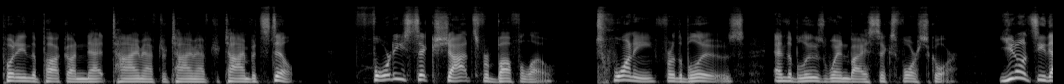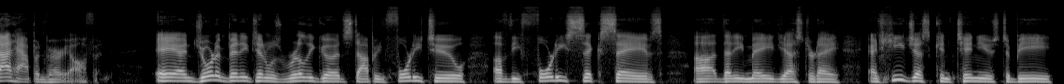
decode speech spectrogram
putting the puck on net time after time after time, but still, 46 shots for Buffalo 20 for the Blues, and the Blues win by a 6 4 score. You don't see that happen very often. And Jordan Binnington was really good, stopping 42 of the 46 saves uh, that he made yesterday. And he just continues to be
